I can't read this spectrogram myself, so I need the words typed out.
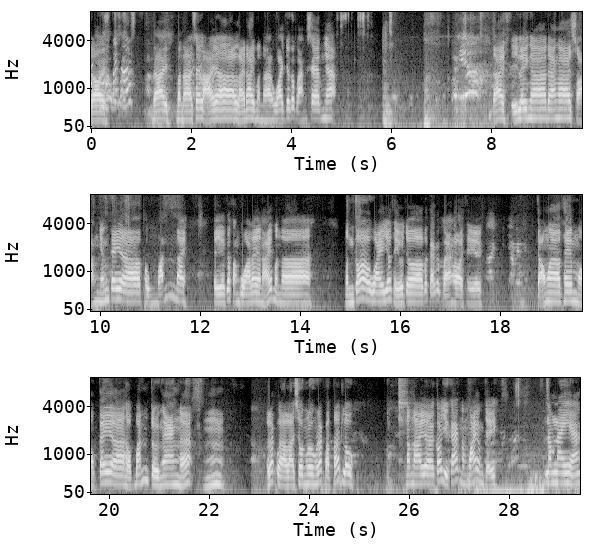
rồi đây, mình à, sẽ lại à, lại đây, mình à, quay cho các bạn xem nha. Đây, chị Liên đang soạn những cái thùng bánh đây thì cái phần quà đây hồi nãy mình mình có quay giới thiệu cho tất cả các bạn rồi. Thì cộng thêm một cái hộp bánh Trường An nữa. Ừ. rất là là xuân luôn, rất là Tết luôn. Năm nay có gì khác năm ngoái không chị? Năm nay hả?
